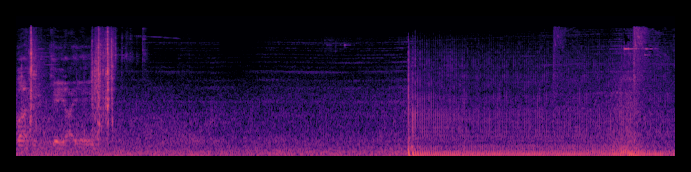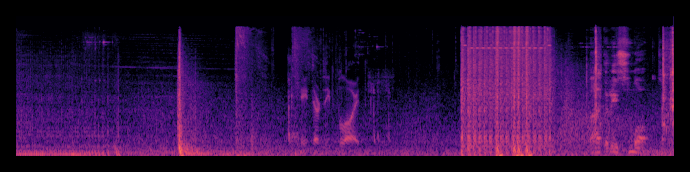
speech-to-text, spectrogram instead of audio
Battery KIA. HATR deployed. Battery smoked.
